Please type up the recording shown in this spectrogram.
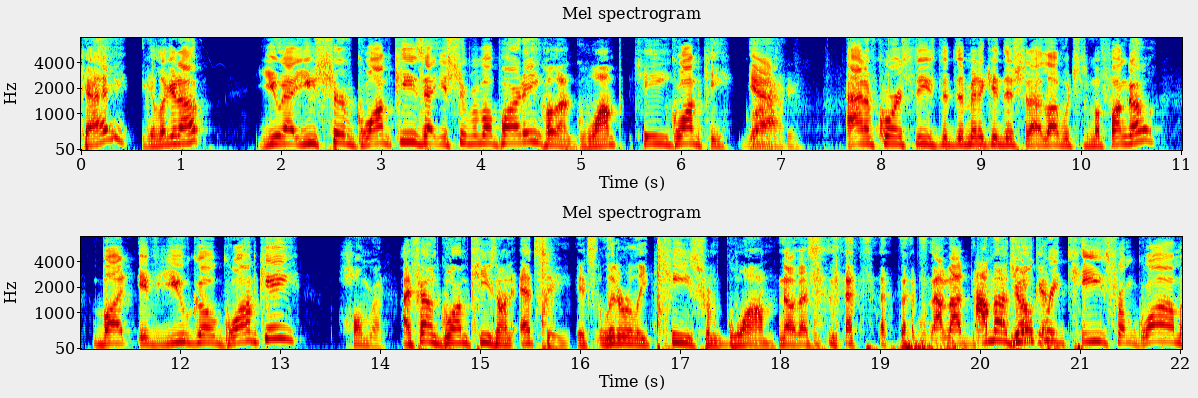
Okay? You can look it up. You uh, you serve Guamkis at your Super Bowl party? Hold on. Guamp key? Guamki. Yeah. And of course, these the Dominican dish that I love, which is mofongo. But if you go Guamki, home run. I found Guam keys on Etsy. It's literally keys from Guam. No, that's that's that's. I'm not. I'm not You joking. don't bring keys from Guam.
